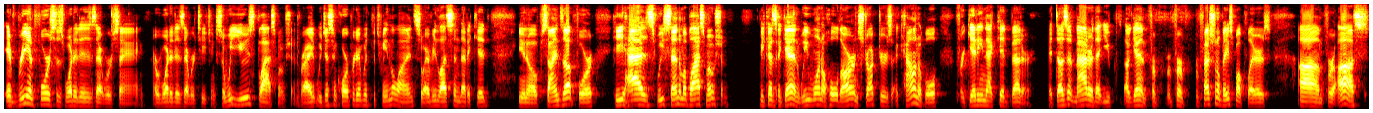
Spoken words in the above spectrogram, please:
it reinforces what it is that we're saying or what it is that we're teaching. So we use blast motion, right? We just incorporate it with between the lines. So every lesson that a kid, you know, signs up for, he has we send him a blast motion because again, we want to hold our instructors accountable for getting that kid better. It doesn't matter that you again for for professional baseball players, um, for us,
